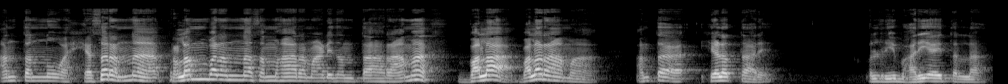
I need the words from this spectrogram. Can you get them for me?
ಅಂತನ್ನುವ ಹೆಸರನ್ನು, ಪ್ರಲಂಬನನ್ನು ಸಂಹಾರ ಮಾಡಿದಂತಹ ರಾಮ ಬಲ, ಬಲರಾಮ ಅಂತ ಹೇಳುತ್ತಾರೆ. ಅಲ್ರಿ, ಭಾರಿ ಆಯ್ತಲ್ಲ.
